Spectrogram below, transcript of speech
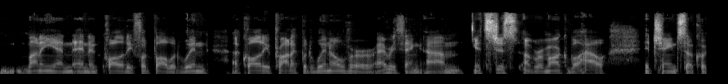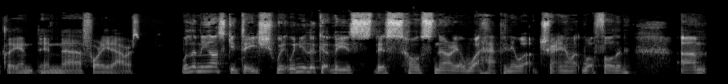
money and, and a quality football would win a quality product would win over everything. Um, it's just uh, remarkable how it changed so quickly in in uh, 48 hours. Well, let me ask you, Deech. When, when, you look at these, this whole scenario, what happened, what know, what followed, um,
